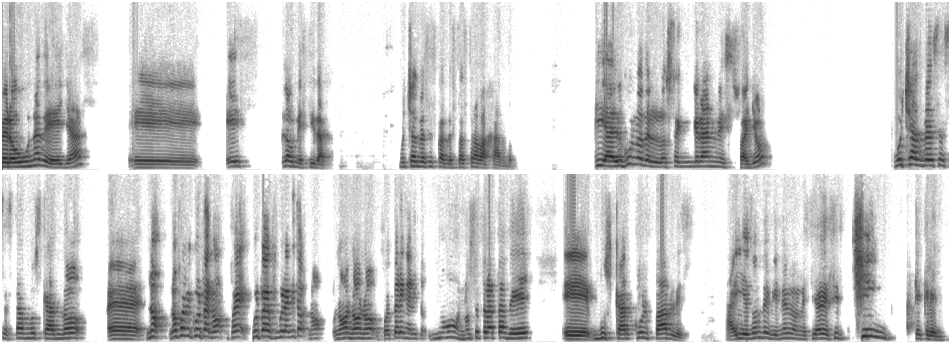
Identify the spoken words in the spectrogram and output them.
pero una de ellas eh, es la honestidad. Muchas veces cuando estás trabajando y alguno de los engranes falló, muchas veces están buscando, eh, no, no fue mi culpa, no, fue culpa de fulanito, no, no, no, no, fue perenganito. No, no se trata de eh, buscar culpables. Ahí es donde viene la honestidad de decir, ching, ¿qué creen?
